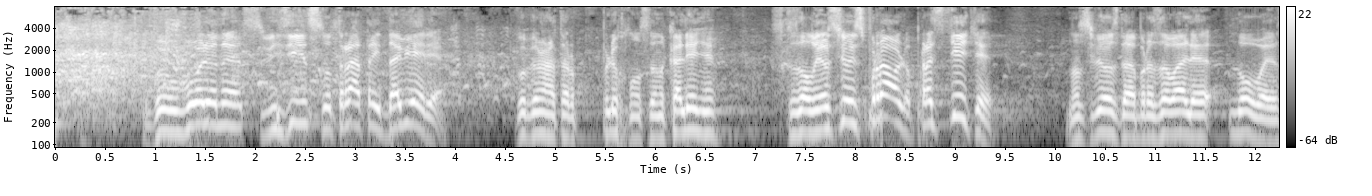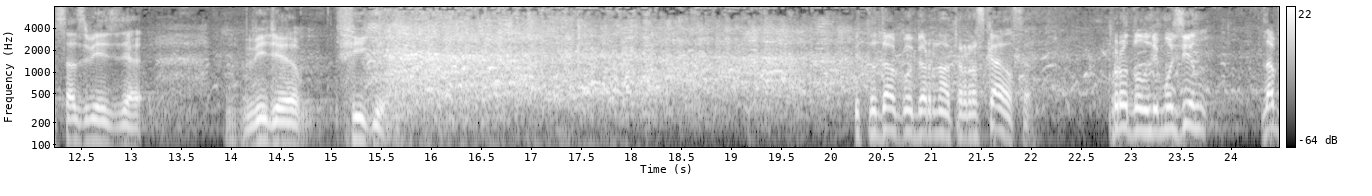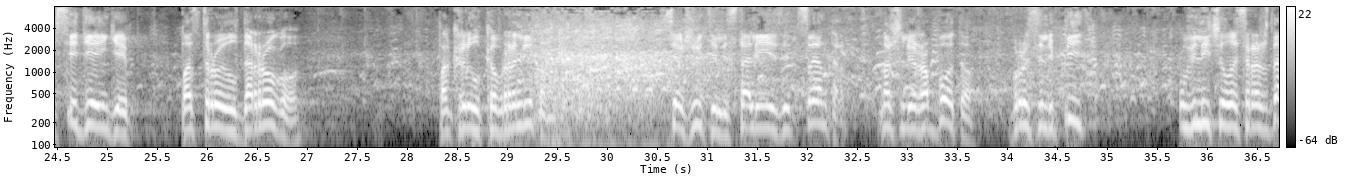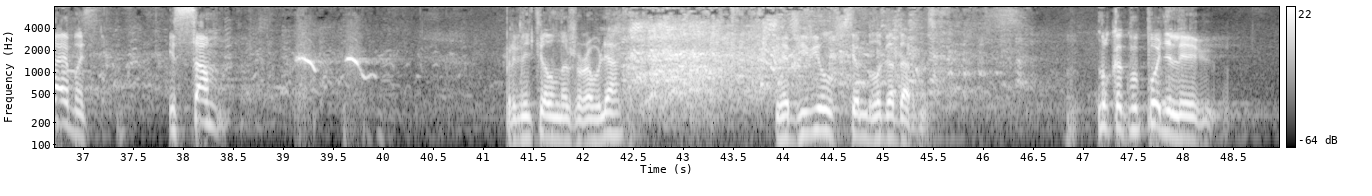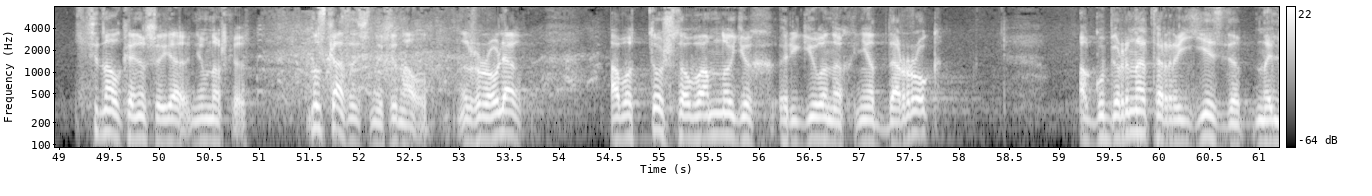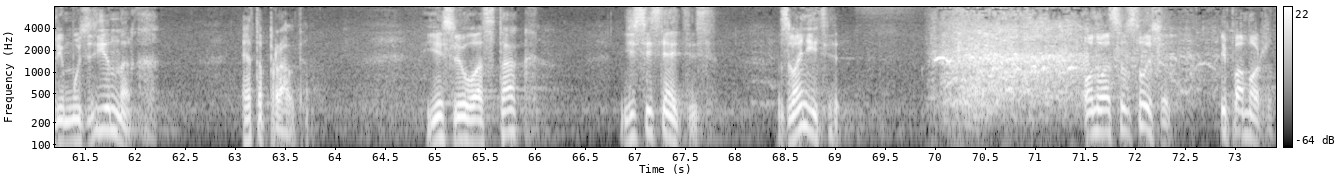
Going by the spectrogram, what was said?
вы уволены в связи с утратой доверия. Губернатор плюхнулся на колени, сказал, я все исправлю, простите. Но звезды образовали новое созвездие в виде фиги. И тогда губернатор раскаялся, продал лимузин на все деньги, построил дорогу, покрыл ковролитом. Все жители стали ездить в центр, нашли работу, бросили пить, увеличилась рождаемость. И сам прилетел на журавлях и объявил всем благодарность. Ну, как вы поняли, финал, конечно, я немножко, ну, сказочный финал на журавлях. А вот то, что во многих регионах нет дорог, а губернаторы ездят на лимузинах, это правда. Если у вас так, не стесняйтесь, звоните. Он вас услышит и поможет.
